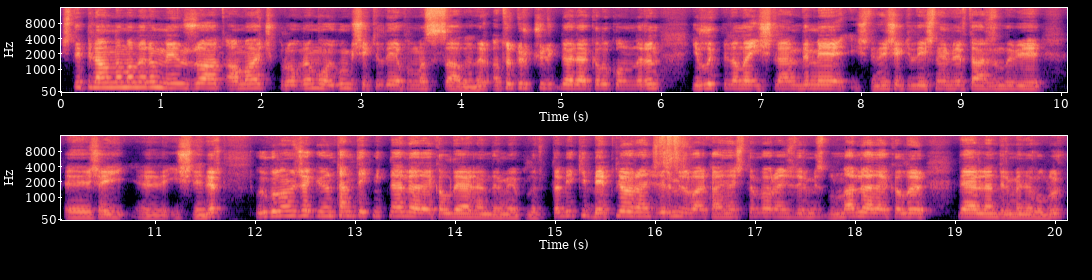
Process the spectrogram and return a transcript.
İşte planlamaların mevzuat, amaç, programa uygun bir şekilde yapılması sağlanır. Atatürkçülükle alakalı konuların yıllık plana işlendi mi, işte ne şekilde işlenebilir tarzında bir e, şey e, işlenir. Uygulanacak yöntem tekniklerle alakalı değerlendirme yapılır. Tabii ki BEP'li öğrencilerimiz var, kaynaştırma öğrencilerimiz. Bunlarla alakalı değerlendirmeler olur.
